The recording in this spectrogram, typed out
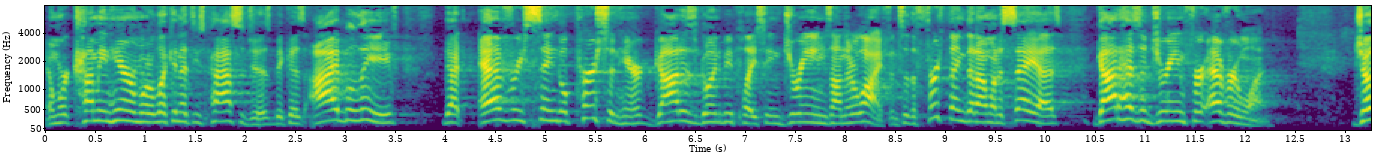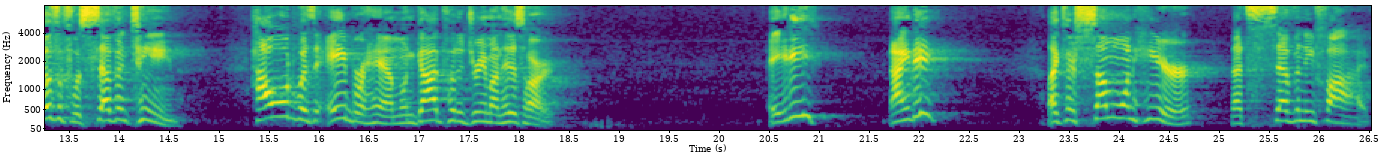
and we're coming here and we're looking at these passages because I believe that every single person here, God is going to be placing dreams on their life. And so the first thing that I want to say is God has a dream for everyone. Joseph was 17. How old was Abraham when God put a dream on his heart? 80? 90? Like there's someone here that's 75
